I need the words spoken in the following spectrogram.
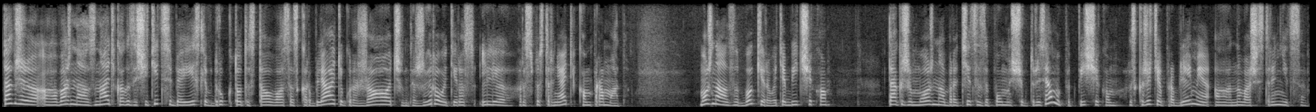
Также а, важно знать, как защитить себя, если вдруг кто-то стал вас оскорблять, угрожать, шантажировать или распространять компромат. Можно заблокировать обидчика. Также можно обратиться за помощью к друзьям и подписчикам. Расскажите о проблеме на вашей странице.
